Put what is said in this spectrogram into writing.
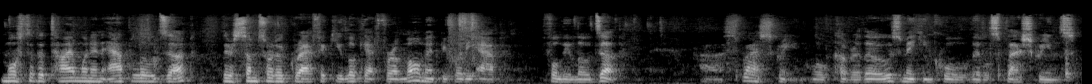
Most of the time when an app loads up, there's some sort of graphic you look at for a moment before the app fully loads up. Uh, splash screen, we'll cover those, making cool little splash screens.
